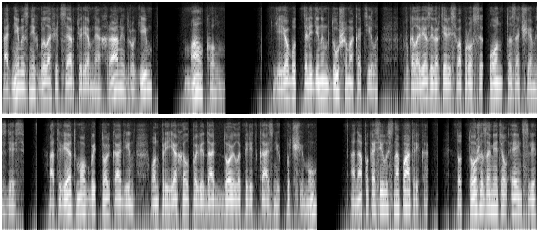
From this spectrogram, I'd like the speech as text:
Одним из них был офицер тюремной охраны, другим — Малкольм. Ее будто ледяным душем окатило. В голове завертелись вопросы «Он-то зачем здесь?». Ответ мог быть только один. Он приехал повидать Дойла перед казнью. Почему? Она покосилась на Патрика. Тот тоже заметил Эйнсли,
